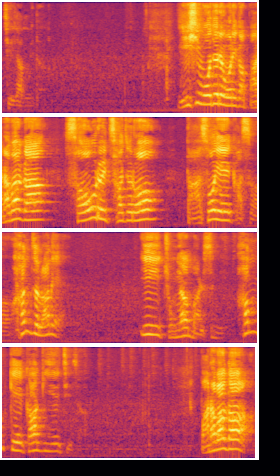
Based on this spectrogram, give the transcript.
제자입니다. 25절에 보니까 바나바가 서울을 찾으러 다소에 가서 한 절 안에 이 중요한 말씀이 함께 가기의 제자. 바나바가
